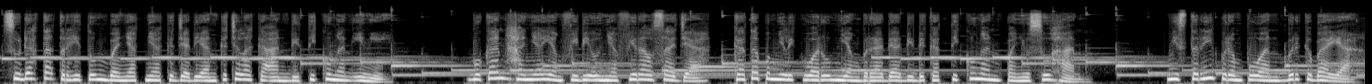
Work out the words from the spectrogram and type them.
sudah tak terhitung banyaknya kejadian kecelakaan di tikungan ini. Bukan hanya yang videonya viral saja, kata pemilik warung yang berada di dekat tikungan Panyusuhan. Misteri perempuan berkebaya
